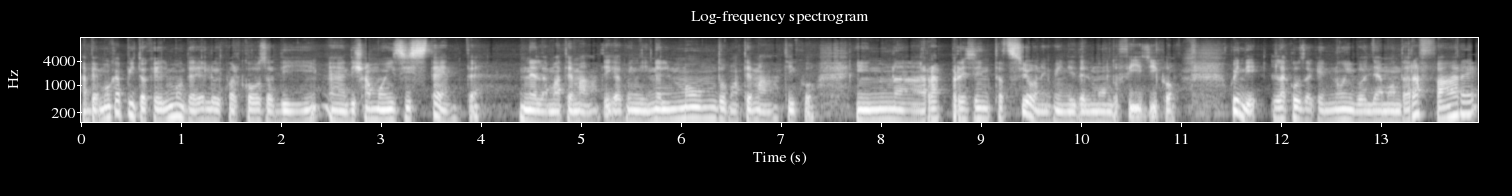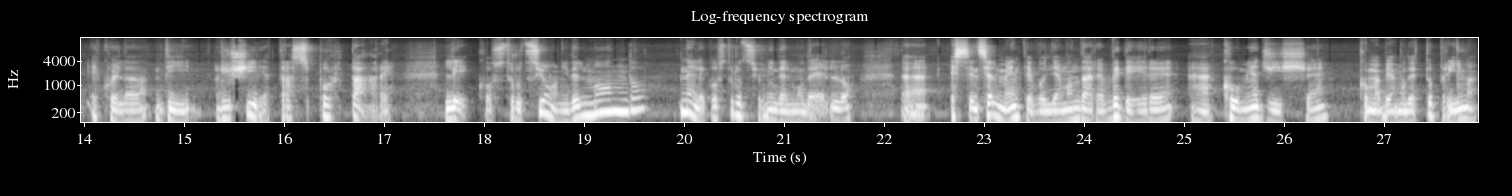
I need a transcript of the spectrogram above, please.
Abbiamo capito che il modello è qualcosa di, eh, diciamo, esistente nella matematica, quindi nel mondo matematico, in una rappresentazione quindi del mondo fisico. Quindi la cosa che noi vogliamo andare a fare è quella di riuscire a trasportare le costruzioni del mondo nelle costruzioni del modello. Eh, essenzialmente vogliamo andare a vedere eh, come agisce, come abbiamo detto prima,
